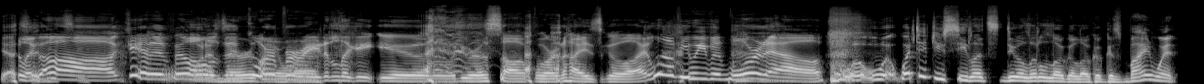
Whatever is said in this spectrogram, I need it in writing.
yes. Like, and you see- oh, Cannon Films. Incorporated. Look at you when you were a sophomore in high school. I love you even more now. what, what, what did you see? Let's do a little logo loco because mine went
